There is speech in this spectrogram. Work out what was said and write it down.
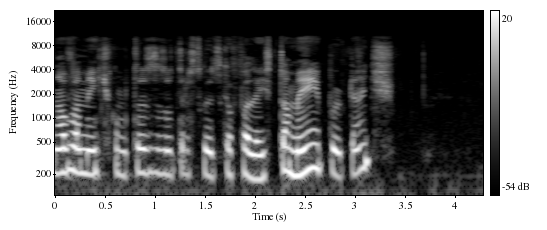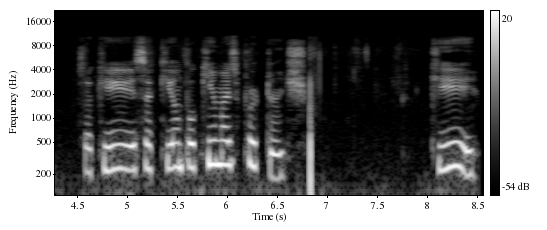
novamente, como todas as outras coisas que eu falei, também é importante. Só que esse aqui é um pouquinho mais importante. Que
